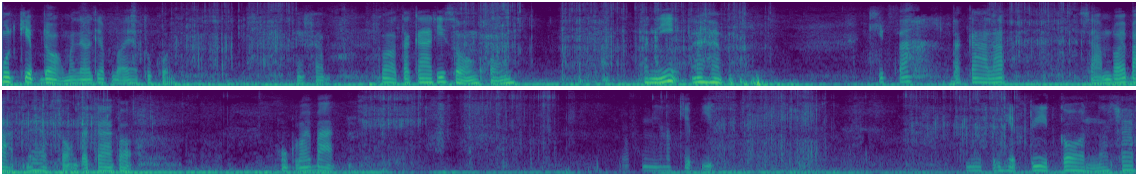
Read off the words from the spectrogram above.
มุดเก็บดอกมาแล้วเรียบร้อยครับทุกคนนะครับ ก็ตะกร้าที่สองของวันนี้นะครับ คิดซะตะกร้าละสามร้อยบาทนะครับสองตะกร้าก็หกร้อยบาท งนี้เราเก็บอีกนี่เป็นเห็ดรีดก้อนนะครับ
